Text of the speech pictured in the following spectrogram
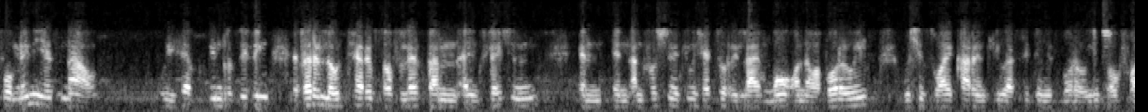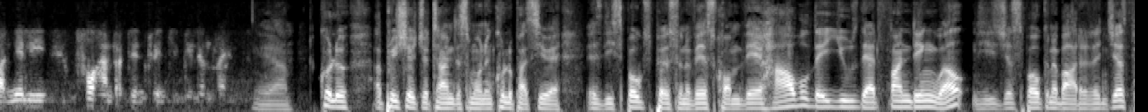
for many years now, we have been receiving a very low tariffs of less than inflation and, and unfortunately we had to rely more on our borrowings, which is why currently we are sitting with borrowings of uh, nearly 420 billion rand. Yeah. Khulu, appreciate your time this morning. Khulu Phasiwe is the spokesperson of Eskom there. How will they use that funding? Well, he's just spoken about it and just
